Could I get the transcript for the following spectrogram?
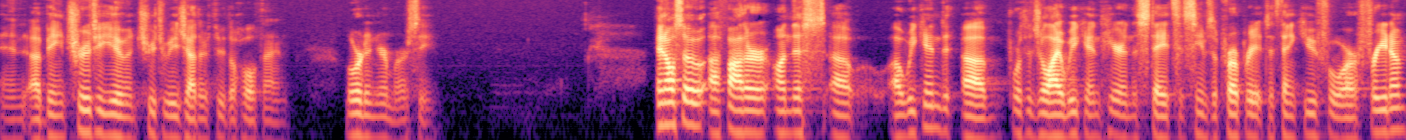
and uh, being true to you and true to each other through the whole thing. Lord, in your mercy. And also, uh, Father, on this uh, weekend, uh, Fourth of July weekend here in the States, it seems appropriate to thank you for freedom,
